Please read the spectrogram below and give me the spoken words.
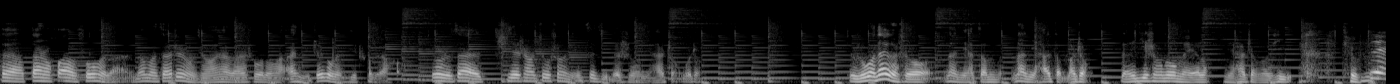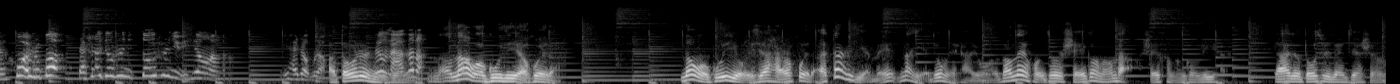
对啊，但是话又说回来，那么在这种情况下来说的话，哎，你这个问题特别好，就是在世界上就剩你自己的时候，你还整不整？就如果那个时候，那你还怎么？那你还怎么整？连医生都没了，你还整个屁，对不对？对，或者说不，假设就是你都是女性了，你还整不整？啊，都是女性没有男的了那那我估计也会的。那我估计有一些还是会的，哎，但是也没，那也就没啥用了。到那会儿就是谁更能打，谁可能更厉害，大家就都去练健身了。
